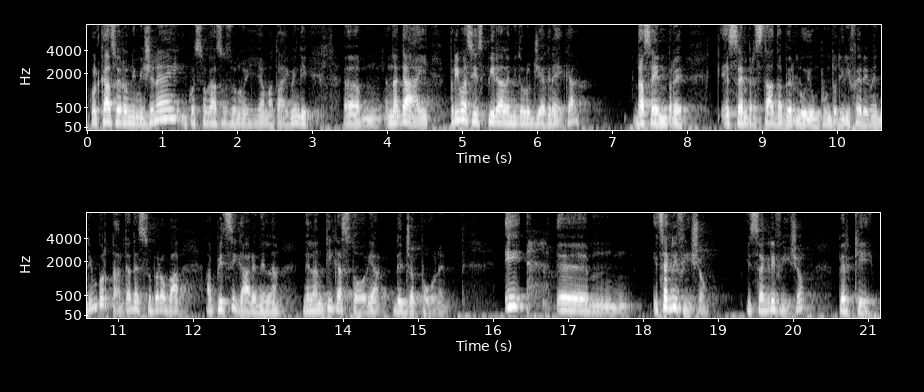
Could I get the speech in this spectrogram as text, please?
in quel caso erano i Micenei, in questo caso sono gli Yamatai. Quindi ehm, Nagai prima si ispira alla mitologia greca, da sempre è sempre stata per lui un punto di riferimento importante, adesso però va a pizzicare nella, nell'antica storia del Giappone. E ehm, il sacrificio, il sacrificio perché?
